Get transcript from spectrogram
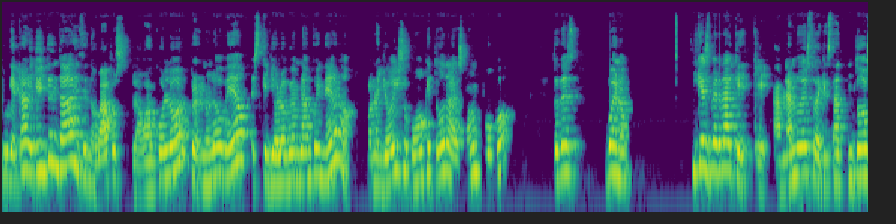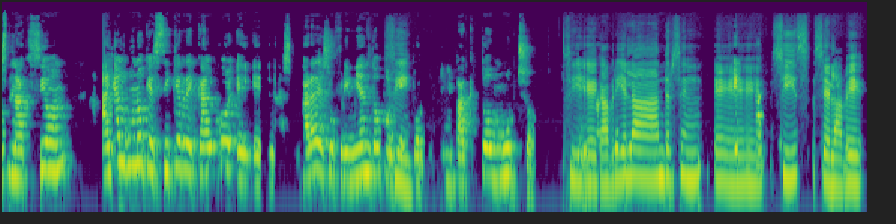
Porque claro, yo intentaba diciendo, va, pues lo hago a color, pero no lo veo, es que yo lo veo en blanco y negro. Bueno, yo y supongo que todas, ¿no? Un poco. Entonces, bueno, sí que es verdad que, que hablando de esto, de que están todos en acción, hay alguno que sí que recalco el, su cara de sufrimiento porque, impactó mucho. Sí, eh, Gabriela Andersen eh, sí se la ve.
